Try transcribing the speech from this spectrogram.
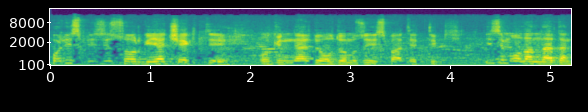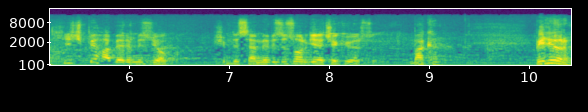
Polis bizi sorguya çekti. O gün nerede olduğumuzu ispat ettik. Bizim olanlardan hiçbir haberimiz yok. Şimdi sen mi bizi sorguya çekiyorsun? Bakın. Biliyorum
